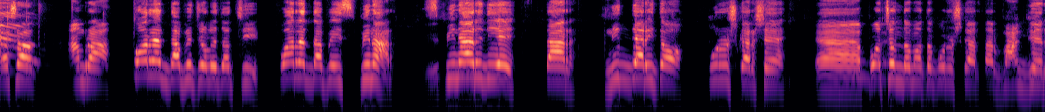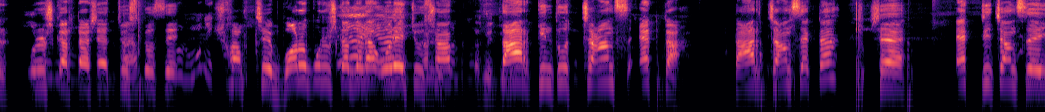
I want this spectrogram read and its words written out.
দর্শক, আমরা পরের ধাপে চলে যাচ্ছি। পরের ধাপে স্পিনার স্পিনার দিয়ে তার নির্ধারিত পুরস্কার সে পছন্দ মতো পুরস্কার তার ভাগ্যের পুরস্কারটা সে চুজ করছে সবচেয়ে বড় পুরস্কার যেটা ওরে চুজ তার কিন্তু চান্স একটা তার চান্স একটা সে একটি চান্সেই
